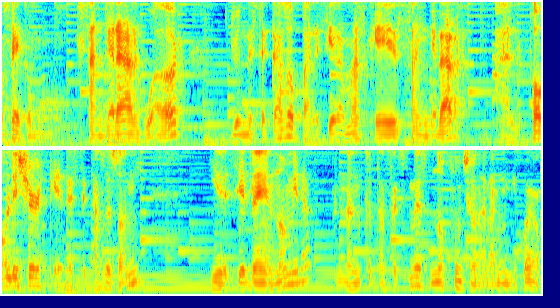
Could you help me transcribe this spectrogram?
no sé, como sangrar al jugador. Yo en este caso pareciera más que sangrar al publisher, que en este caso es Sony, y decirle, no, mira, las microtransacciones no funcionarán en mi juego,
